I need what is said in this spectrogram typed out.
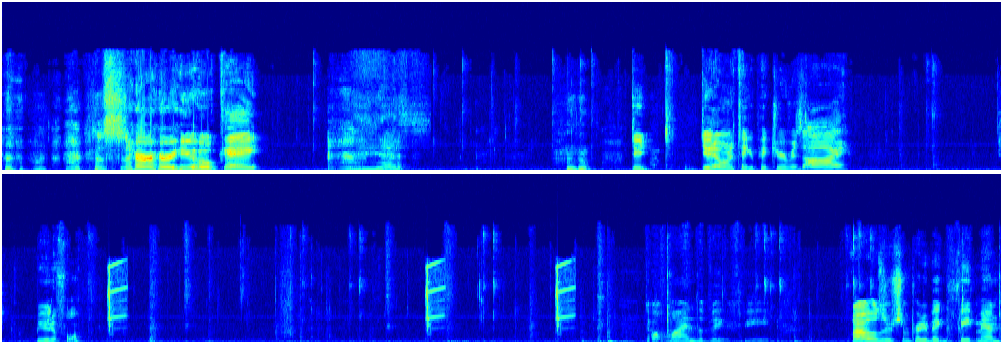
Sir, are you okay? yes. Dude, dude, I want to take a picture of his eye. Beautiful. Don't mind the big feet. Wow, those are some pretty big feet, man.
